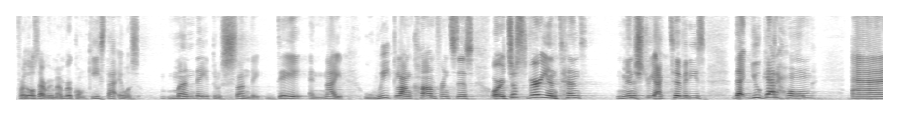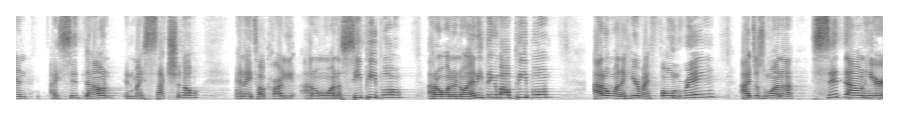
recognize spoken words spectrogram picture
For those that remember Conquista, it was Monday through Sunday, day and night, week long conferences, or just very intense ministry activities that you get home and I sit down in my sectional and I tell Carly, I don't want to see people. I don't want to know anything about people. I don't want to hear my phone ring. I just want to sit down here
